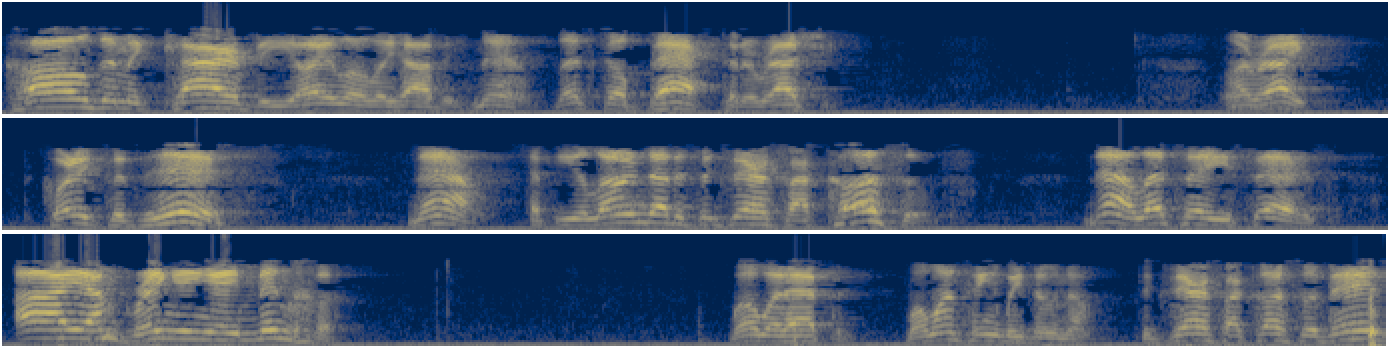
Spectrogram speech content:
Kol de mikarve yayla li'avi. Now, let's go back to the Rashi. Alright. According to this, now, if you learn that it's exeris hakosov, now let's say he says, I am bringing a mincha. What would happen? Well, one thing we do know. The exeris hakosov is,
